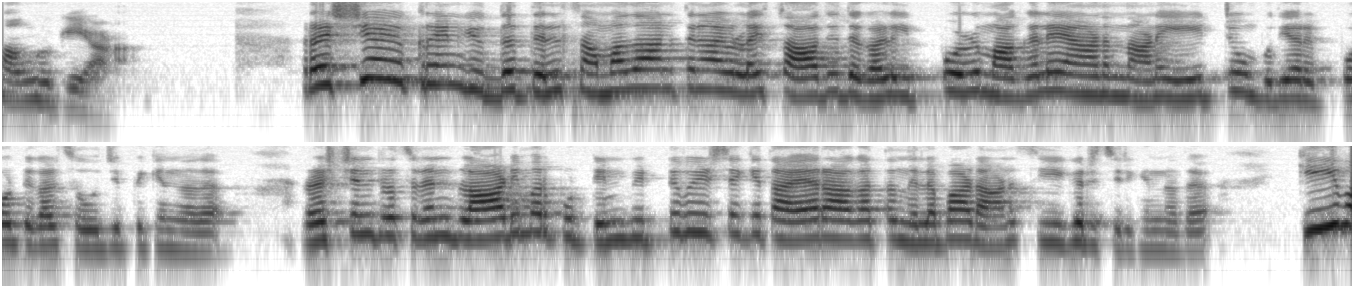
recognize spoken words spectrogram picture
മങ്ങുകയാണ്. റഷ്യ യുക്രൈൻ യുദ്ധത്തിൽ സമാധാനത്തിനായുള്ള സാധ്യതകൾ ഇപ്പോഴും അകലെയാണെന്നാണ് ഏറ്റവും പുതിയ റിപ്പോർട്ടുകൾ സൂചിപ്പിക്കുന്നത്. റഷ്യൻ പ്രസിഡന്റ് വ്ളാഡിമിർ പുടിൻ വിട്ടുവീഴ്ചയ്ക്ക് തയ്യാറാകാത്ത നിലപാടാണ് സ്വീകരിച്ചിരിക്കുന്നത്. കീവ്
